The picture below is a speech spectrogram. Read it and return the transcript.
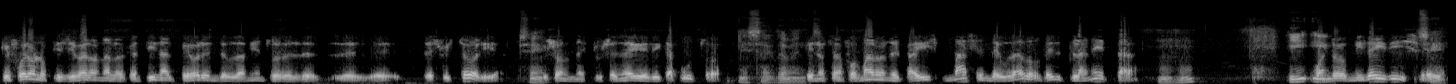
que fueron los que llevaron a la Argentina al peor endeudamiento de, su historia, que son Stusenegger y Caputo, que nos transformaron en el país más endeudado del planeta. y, Cuando Milei dice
